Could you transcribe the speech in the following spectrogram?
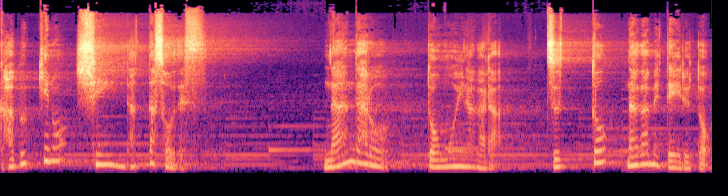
歌舞伎のシーンだったそうです何だろうと思いながらと眺めていると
